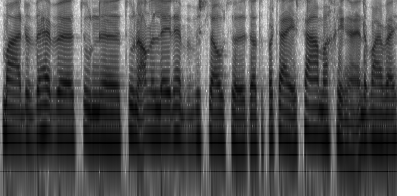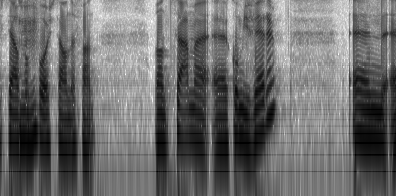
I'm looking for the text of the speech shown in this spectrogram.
Maar de- we hebben toen, toen alle leden hebben besloten dat de partijen samen gingen. En daar waren wij zelf ook voorstander van. Want samen kom je verder. En eh,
